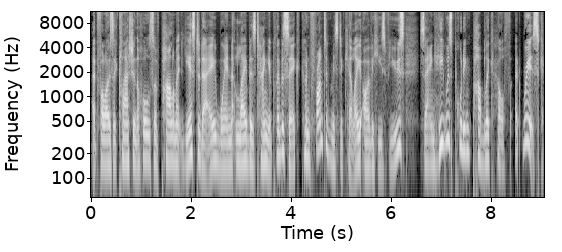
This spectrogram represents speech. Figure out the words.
It follows a clash in the halls of Parliament yesterday when Labor's Tanya Plibersek confronted Mr Kelly over his views, saying he was putting public health at risk.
